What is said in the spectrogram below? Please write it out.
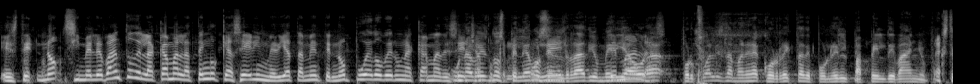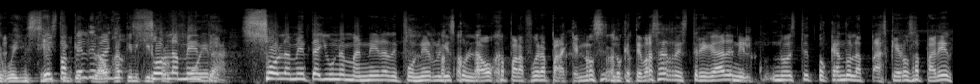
Este, no, si me levanto de la cama la tengo que hacer inmediatamente, no puedo ver una cama deshecha. Una vez nos peleamos en el radio media hora por cuál es la manera correcta de poner el papel de baño, porque este güey insiste el papel de baño tiene que ir solamente, por fuera. solamente hay una manera de ponerlo y es con la hoja para afuera para que no se, lo que te vas a restregar en el no esté tocando la asquerosa pared.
